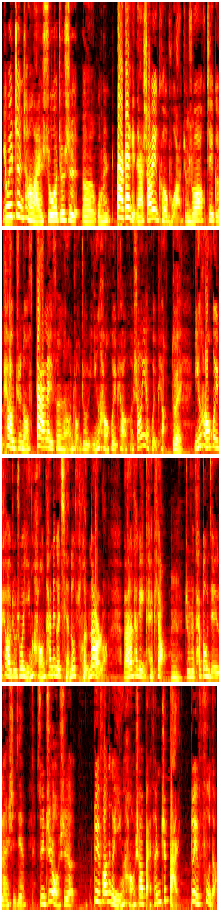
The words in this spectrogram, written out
因为正常来说，就是呃，我们大概给大家稍微科普啊，就是说这个票据呢大类分两种，就银行汇票和商业汇票。对，银行汇票就是说银行它那个钱都存那儿了，完了他给你开票，嗯，就是他冻结一段时间，所以这种是对方那个银行是要百分之百。兑付的，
